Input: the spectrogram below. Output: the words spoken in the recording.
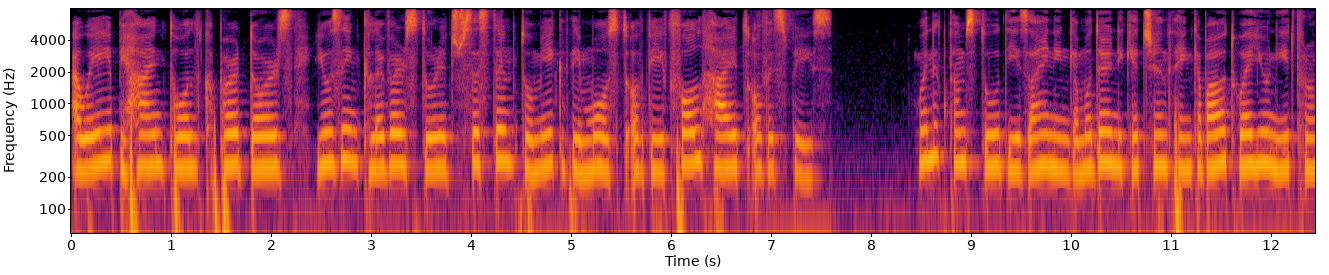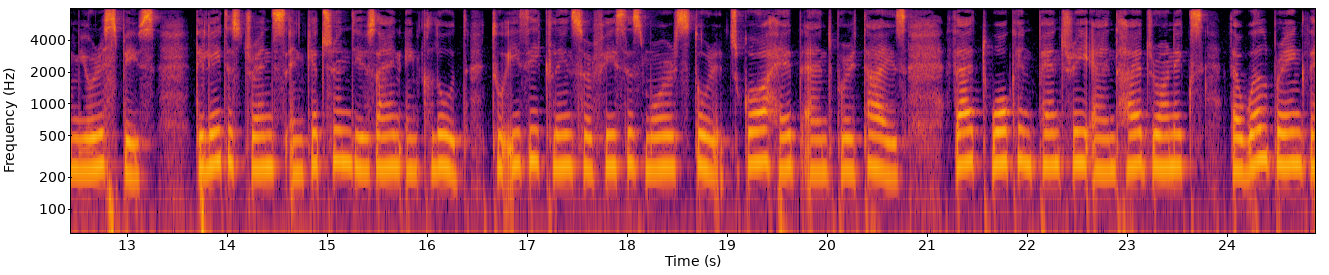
away behind tall cupboard doors using clever storage system to make the most of the full height of space. When it comes to designing a modern kitchen, think about what you need from your space. The latest trends in kitchen design include two easy clean surfaces, more storage. Go ahead and prioritize that walk-in pantry and hydronics that will bring the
